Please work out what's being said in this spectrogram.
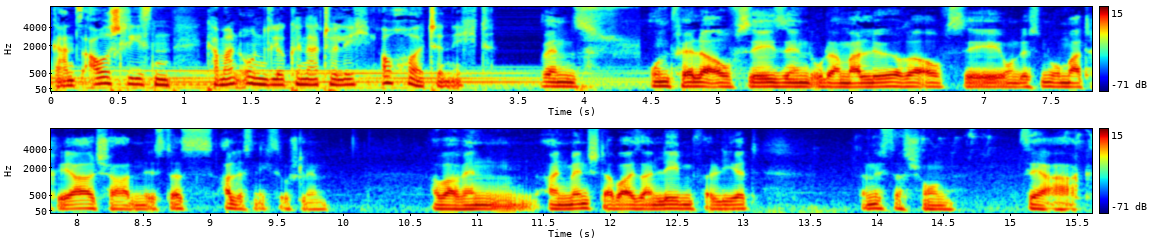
Ganz ausschließen kann man Unglücke natürlich auch heute nicht. Wenn es Unfälle auf See sind oder Malheure auf See und es nur Materialschaden ist, das alles nicht so schlimm. Aber wenn ein Mensch dabei sein Leben verliert, dann ist das schon sehr arg.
